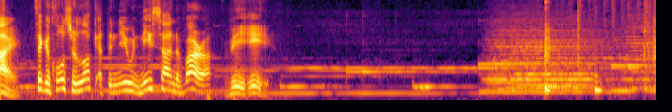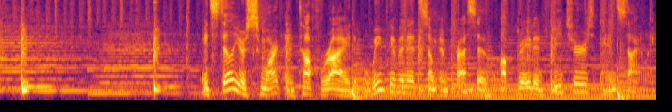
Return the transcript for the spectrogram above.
Hi, take a closer look at the new Nissan Navara VE. It's still your smart and tough ride, but we've given it some impressive upgraded features and styling.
